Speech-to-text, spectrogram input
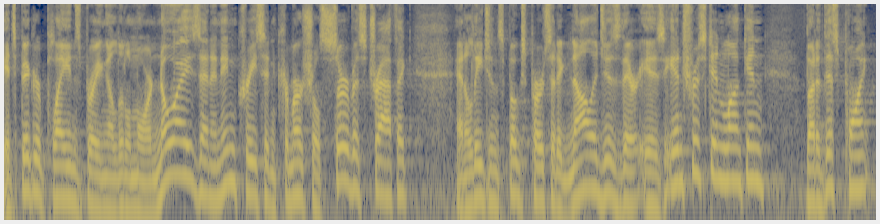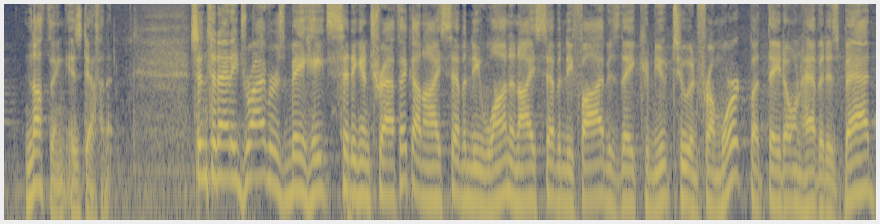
Its bigger planes bring a little more noise and an increase in commercial service traffic. An Allegiant spokesperson acknowledges there is interest in Lunken, but at this point, nothing is definite. Cincinnati drivers may hate sitting in traffic on I-71 and I-75 as they commute to and from work, but they don't have it as bad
